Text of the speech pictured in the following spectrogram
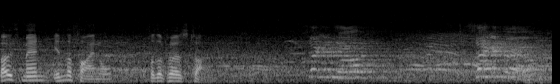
Both men in the final for the first time. Second round. Second round.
